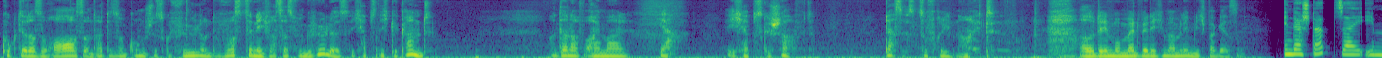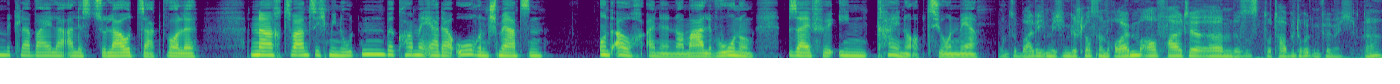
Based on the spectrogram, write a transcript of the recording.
guckte da so raus und hatte so ein komisches Gefühl und wusste nicht, was das für ein Gefühl ist. Ich habe es nicht gekannt. Und dann auf einmal, ja, ich habe es geschafft. Das ist Zufriedenheit. Also den Moment werde ich in meinem Leben nicht vergessen. In der Stadt sei ihm mittlerweile alles zu laut, sagt Wolle. Nach 20 Minuten bekomme er da Ohrenschmerzen. Und auch eine normale Wohnung sei für ihn keine Option mehr. Und sobald ich mich in geschlossenen Räumen aufhalte, ähm, das ist total bedrückend für mich. Ne?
